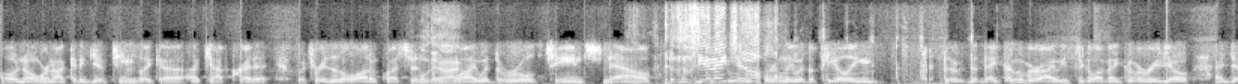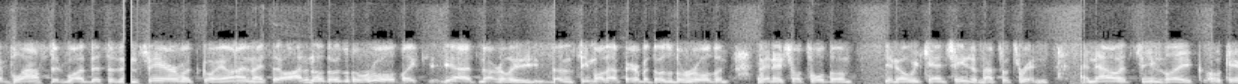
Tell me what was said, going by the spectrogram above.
"Oh no, we're not going to give teams like a, a cap credit," which raises a lot of questions. Well, yeah. Why would the rules change now? 'Cause it's the Vancouver NHL. Certainly was appealing. The, the Vancouver, I used to go on Vancouver radio and get blasted. Well, this isn't fair. What's going on? And I said, "Oh, I don't know. Those are the rules. Like, yeah, it's not really doesn't seem all that fair, but those are the rules." And the NHL told them, you know, we can't change them. That's what's written. And now it seems like okay,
